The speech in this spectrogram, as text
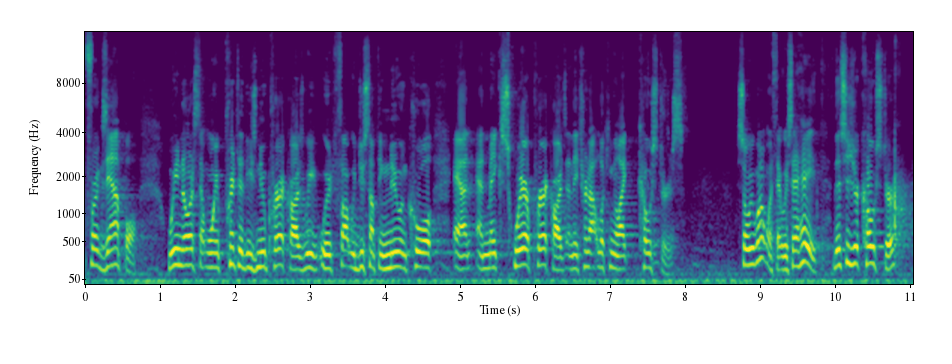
For example, we noticed that when we printed these new prayer cards, we, we thought we'd do something new and cool and, and make square prayer cards, and they turned out looking like coasters. So we went with it. We said, hey, this is your coaster,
